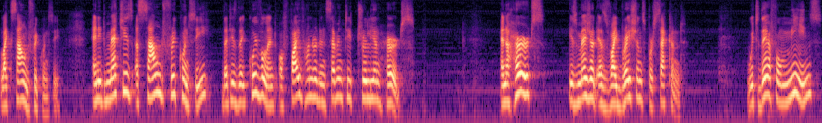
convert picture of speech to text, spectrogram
like sound frequency. And it matches a sound frequency that is the equivalent of 570 trillion hertz. And a hertz is measured as vibrations per second, which therefore means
